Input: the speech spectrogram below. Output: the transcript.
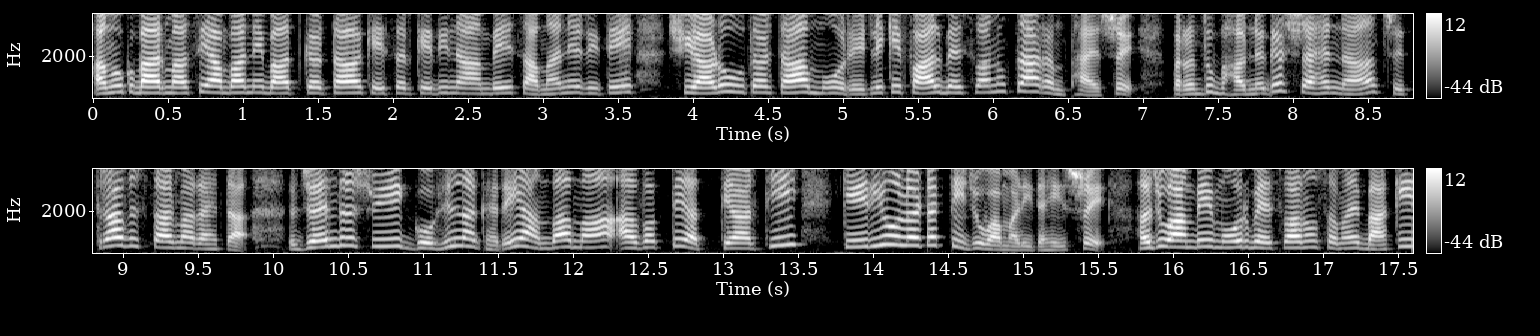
અમુક બારમાસી આંબાને બાદ કરતા કેસર કેરીના આંબે સામાન્ય રીતે શિયાળો ઉતરતા મોર એટલે કે ફાલ બેસવાનો પ્રારંભ થાય છે. પરંતુ ભાવનગર શહેરના ચિત્રા વિસ્તારમાં રહેતા જયેન્દ્રસિંહ ગોહિલના ઘરે આંબામાં આ વખતે અત્યારથી કેરીઓ લટકતી જોવા મળી રહી છે. હજુ આંબે મોર બેસવાનો સમય બાકી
